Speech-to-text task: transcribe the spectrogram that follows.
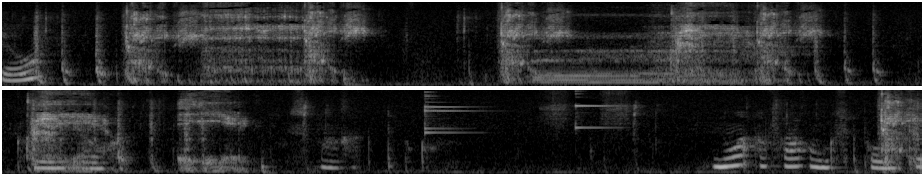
So. Kann ich auch Smaragde bekommen. Nur Erfahrungspunkte.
